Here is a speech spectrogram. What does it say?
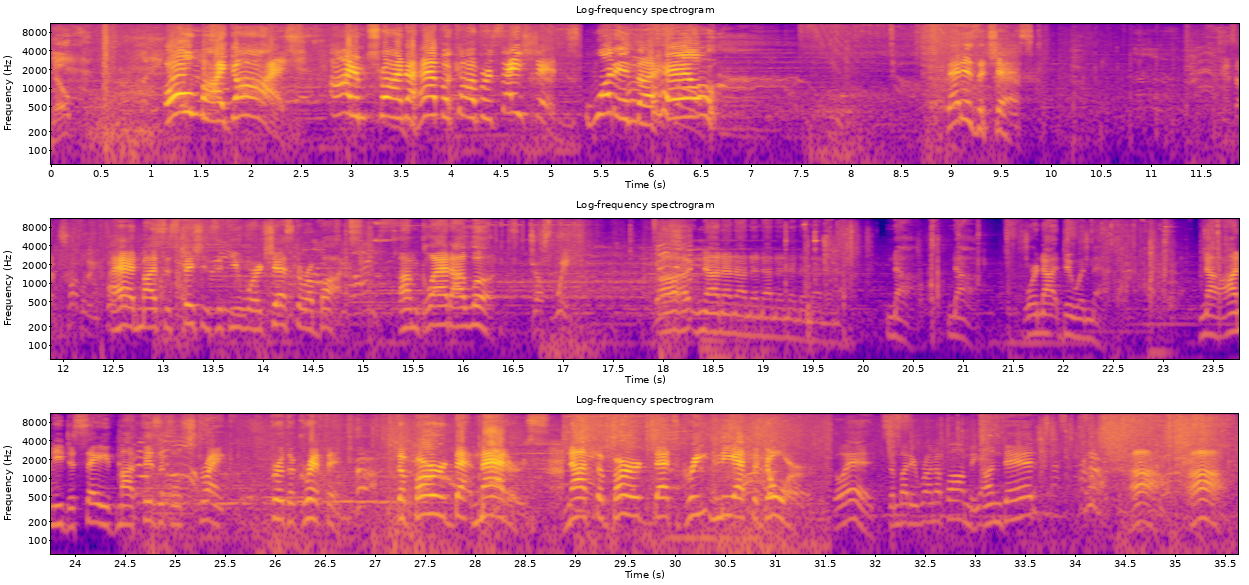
Nope. Oh my gosh! I am trying to have a conversation! What in the hell? That is a chest. I had my suspicions if you were a chest or a box. I'm glad I looked. Just wait. Uh, no, no, no, no, no, no, no, no, no, no, no, no. We're not doing that. No, I need to save my physical strength for the griffin. The bird that matters, not the bird that's greeting me at the door. Go ahead. Somebody run up on me. Undead? Ah, ah.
